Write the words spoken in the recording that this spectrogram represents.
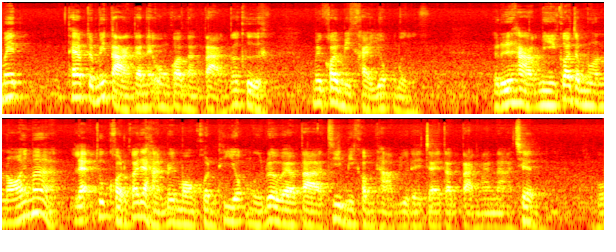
ไม่แทบจะไม่ต่างกันในองค์กรต่างๆ ก็คือ ไม่ค่อยมีใครยกมือ หรือหากมีก็จำนวนน้อยมาก และทุกคนก็จะหันไปมองคนที่ยกมือด้วยแววตาที่มีคำถามอยู่ในใจต่างๆนานา เช่นโอ้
